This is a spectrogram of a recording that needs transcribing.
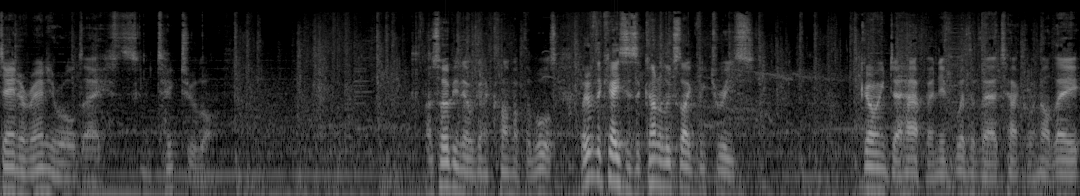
Stand around here all day. It's going to take too long. I was hoping they were going to climb up the walls. Whatever the case is, it kind of looks like victory's going to happen, if, whether they attack or not. They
